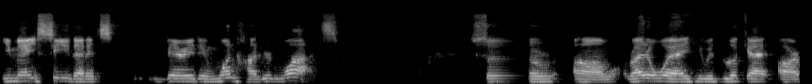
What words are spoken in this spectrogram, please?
you may see that it's varied in 100 watts. So um, right away, you would look at our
